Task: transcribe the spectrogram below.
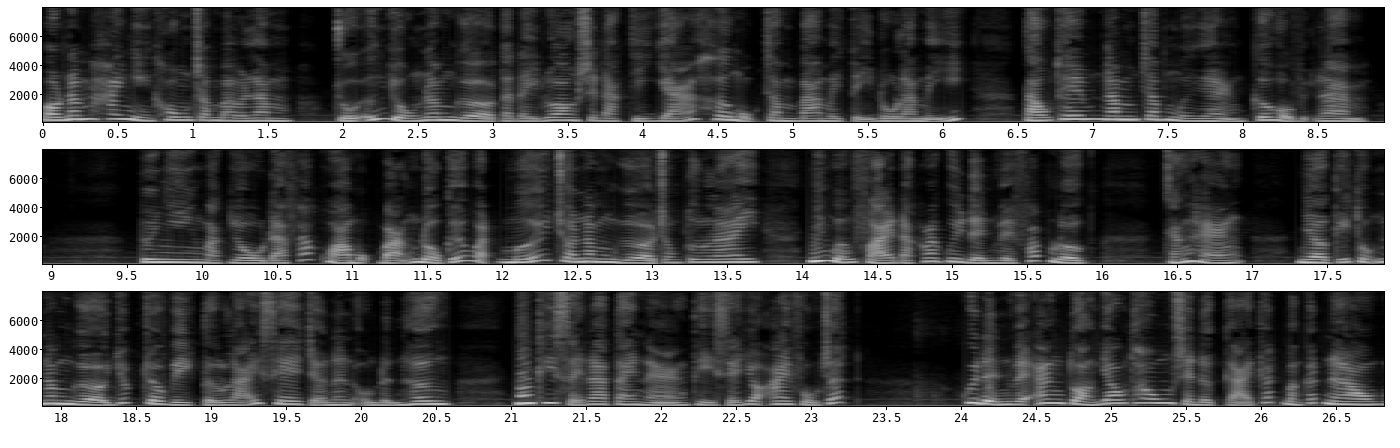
Vào năm 2035, chuỗi ứng dụng 5G tại Đài Loan sẽ đạt trị giá hơn 130 tỷ đô la Mỹ, tạo thêm 510.000 cơ hội việc làm. Tuy nhiên, mặc dù đã phát họa một bản đồ kế hoạch mới cho 5G trong tương lai, nhưng vẫn phải đặt ra quy định về pháp luật. Chẳng hạn, nhờ kỹ thuật 5G giúp cho việc tự lái xe trở nên ổn định hơn, nhưng khi xảy ra tai nạn thì sẽ do ai phụ trách? Quy định về an toàn giao thông sẽ được cải cách bằng cách nào?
